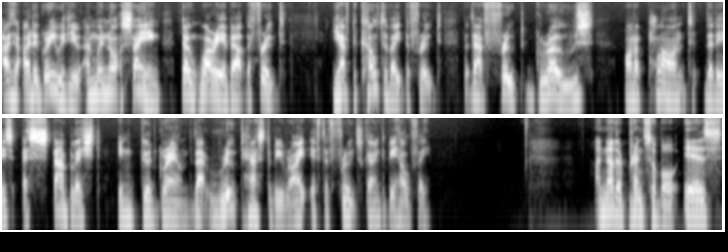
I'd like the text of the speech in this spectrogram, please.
I, I'd agree with you, and we're not saying don't worry about the fruit. You have to cultivate the fruit, but that fruit grows on a plant that is established in good ground. That root has to be right if the fruit's going to be healthy. Another principle is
